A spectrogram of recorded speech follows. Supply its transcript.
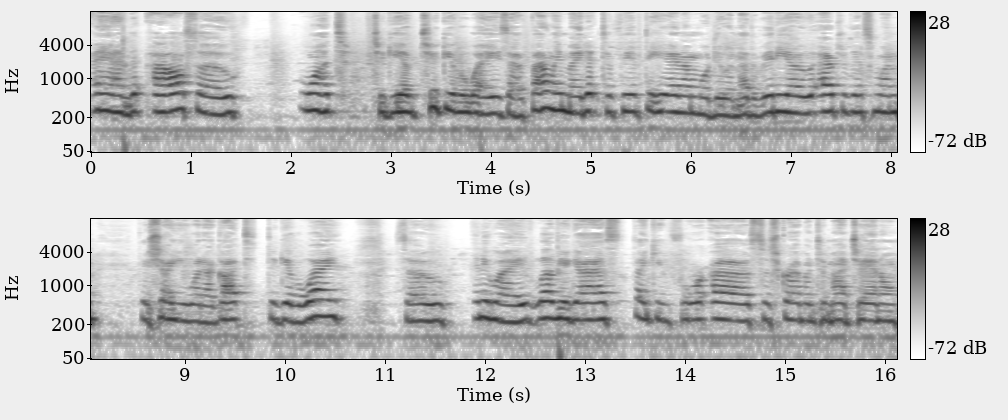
I also want to give two giveaways. I finally made it to 50 and I'm going to do another video after this one to show you what I got to give away. So anyway, love you guys. Thank you for uh, subscribing to my channel.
